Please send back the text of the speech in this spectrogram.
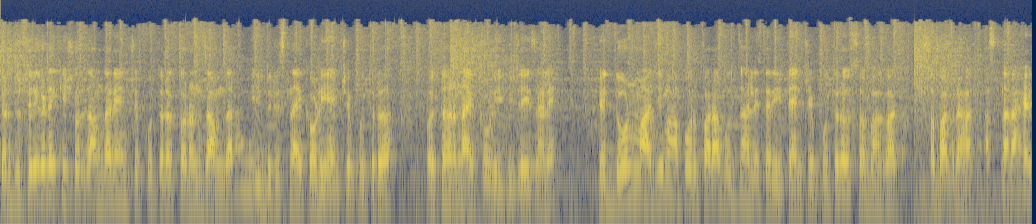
तर दुसरीकडे किशोर जामदार यांचे पुत्र करण जामदार आणि इद्रिस नायकोडी यांचे पुत्र अतहर नायकोडी विजयी झाले. हे दोन माजी महापौर पराभूत झाले तरी त्यांचे पुत्र सभागात सभागृहात असणार आहेत.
